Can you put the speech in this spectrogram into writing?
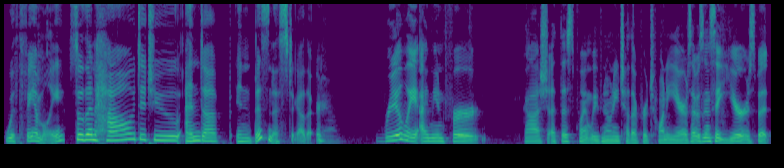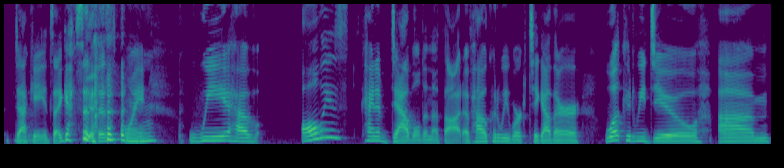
with family. So then how did you end up in business together? really, I mean, for gosh, at this point, we've known each other for 20 years. I was going to say years, but decades, I guess, at this point. We have always kind of dabbled in the thought of how could we work together? What could we do? Um,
